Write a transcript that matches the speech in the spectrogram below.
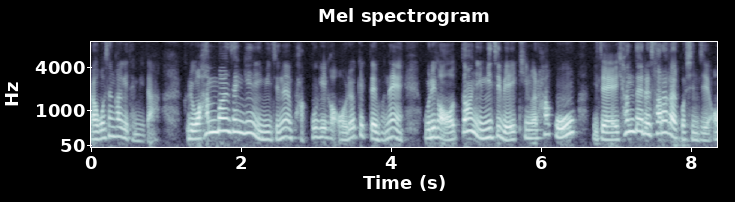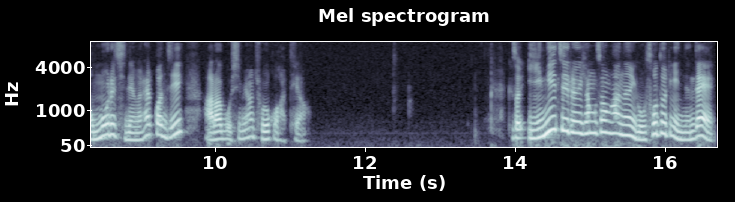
라고 생각이 됩니다. 그리고 한 번 생긴 이미지는 바꾸기가 어렵기 때문에 우리가 어떤 이미지 메이킹을 하고 이제 현대를 살아갈 것인지 업무를 진행을 할 건지 알아보시면 좋을 것 같아요. 그래서 이미지를 형성하는 요소들이 있는데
